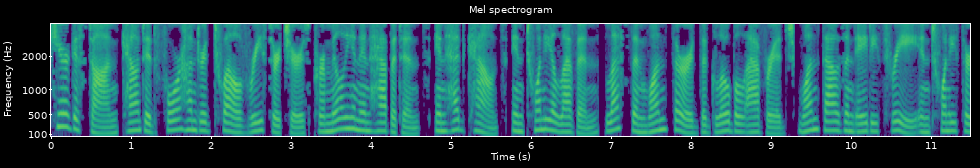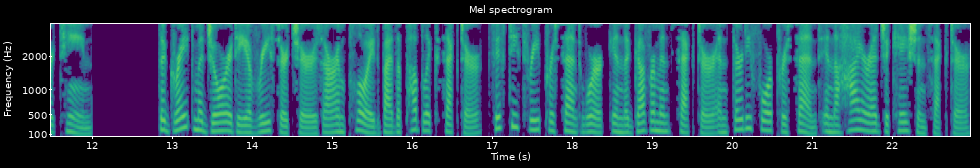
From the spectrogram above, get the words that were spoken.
Kyrgyzstan counted 412 researchers per million inhabitants in head counts in 2011, less than one-third the global average 1083 in 2013. The great majority of researchers are employed by the public sector, 53% work in the government sector and 34% in the higher education sector.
